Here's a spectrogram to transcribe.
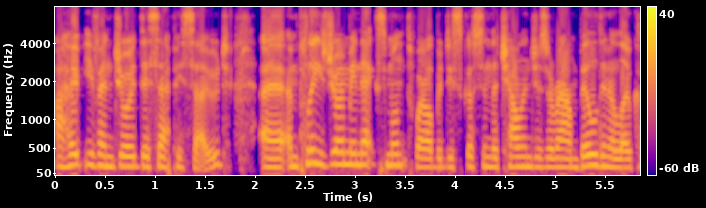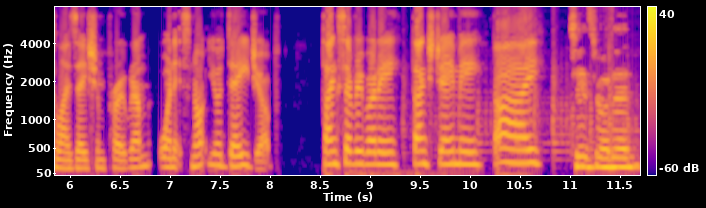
I hope you've enjoyed this episode, uh, and please join me next month where I'll be discussing the challenges around building a localization program when it's not your day job. Thanks everybody. Thanks Jamie. Bye. Cheers, Jordan.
